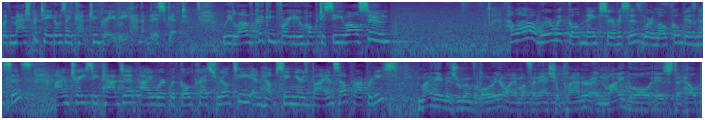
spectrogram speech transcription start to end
with mashed potatoes and country gravy and a biscuit. We love cooking for you. Hope to see you all soon. Hello, we're with Golden Age Services. We're local businesses. I'm Tracy Paget. I work with Goldcrest Realty and help seniors buy and sell properties. My name is Ruben Valorio. I am a financial planner, and my goal is to help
